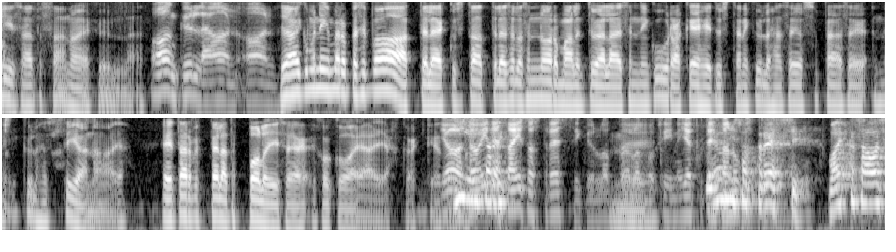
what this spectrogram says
Viisaita sanoja kyllä. On kyllä, on, on. Ja kun mä niin mä rupesin vaan ajattelemaan, kun sitä ajattelee sellaisen normaalin työläisen niin kuin urakehitystä, niin kyllähän se, jos se pääsee, niin kyllähän se tienaa. Ja ei tarvitse pelätä poliiseja koko ajan ja kaikkea. Joo, se on Niin, itsessään iso stressi kyllä loppujen Niin. lopuksi. Jotkut Se ei on saa iso stressi. Vaikka sä olis-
